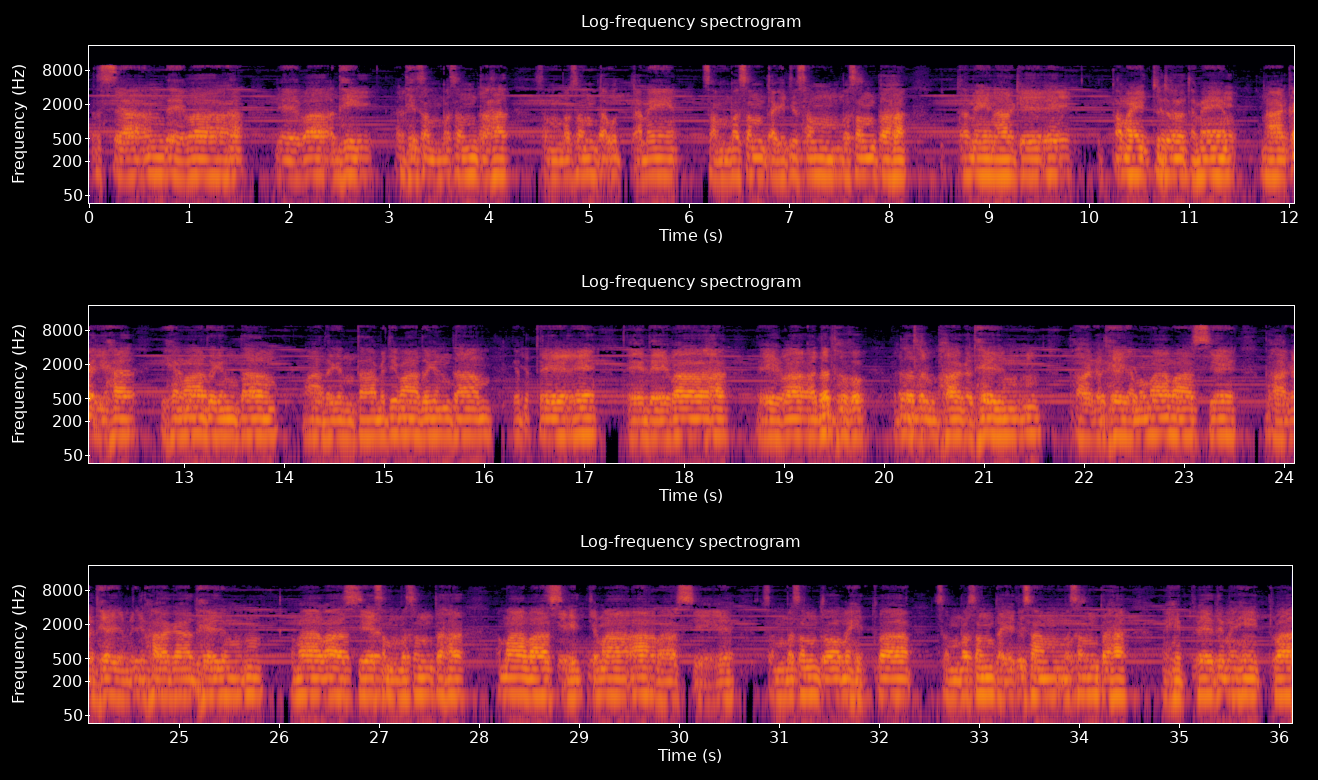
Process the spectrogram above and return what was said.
तस्याम् देवाः देवा अधि अधिसंवसन्तः संवसन्त। उत्तमे, संवसन्त इति संवसन्तः। उत्तमे नाके उत्तम इत्युतमे नाक इह इह मादयन्ताम्, मादयन्तामिति मादयन्ताम्। यत्ते ते देवाः, देवा अदधुः। अदधुर्भागधेयम् भागधेयममावास्ये भागधेयमिति भागाधेयम्। अमावास्ये संवसन्तः, अमावास्य इत्यमावास्ये संवसन्तो महित्वा संवसन्त इति संवसन्तः। महित्वेति महित्वा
